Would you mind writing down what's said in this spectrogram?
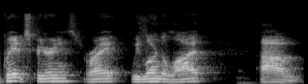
great experience, right? We learned a lot. Um,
